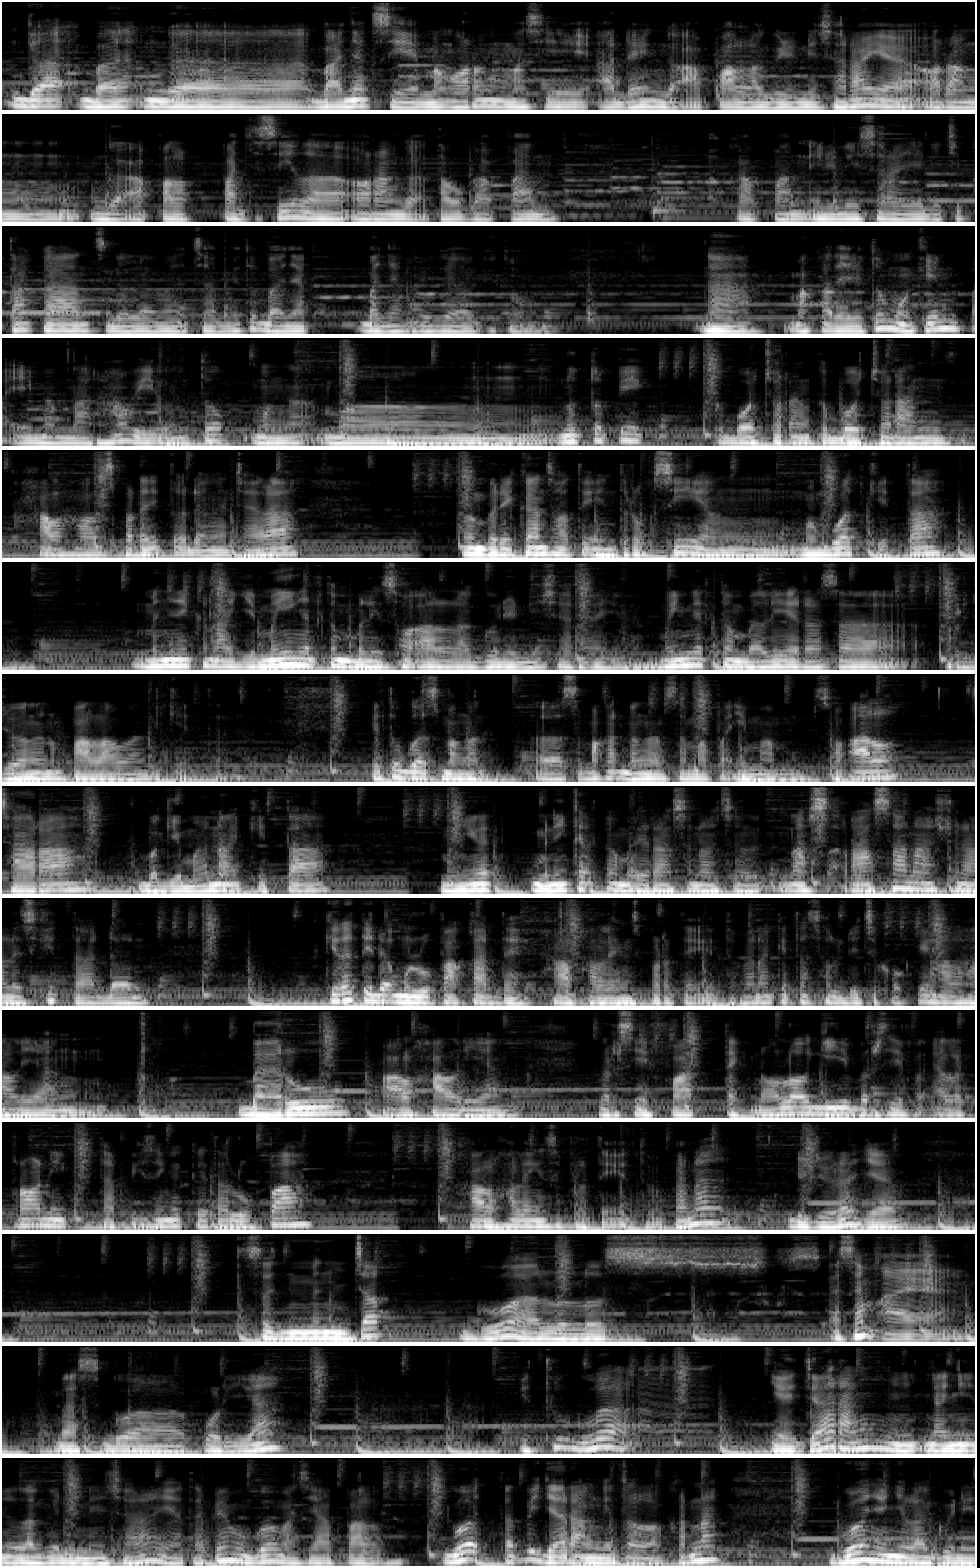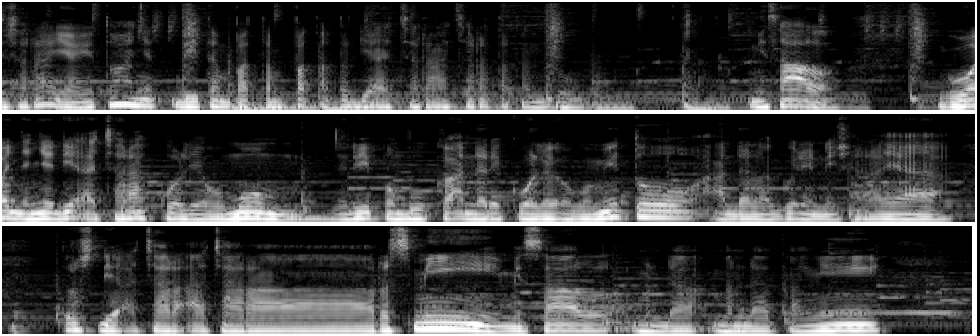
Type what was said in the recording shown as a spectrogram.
nggak ba nggak banyak sih. Emang orang masih ada yang nggak apal lagu Indonesia Raya. Orang nggak apal Pancasila. Orang nggak tahu kapan kapan Indonesia Raya diciptakan segala macam. Itu banyak banyak juga gitu. Nah, maka dari itu mungkin Pak Imam Narhawi untuk menutupi kebocoran-kebocoran hal-hal seperti itu dengan cara memberikan suatu instruksi yang membuat kita menyanyikan lagi, mengingat kembali soal lagu Indonesia Raya, mengingat kembali rasa perjuangan pahlawan kita. Itu gue semangat uh, semangat banget sama Pak Imam. Soal cara bagaimana kita mengingat meningkat kembali rasa nasional, nas- rasa nasionalis kita dan kita tidak melupakan deh hal-hal yang seperti itu. Karena kita selalu dicekoki hal-hal yang baru hal-hal yang bersifat teknologi bersifat elektronik tapi sehingga kita lupa hal-hal yang seperti itu. Karena jujur aja semenjak gua lulus SMA ya pas gua kuliah itu gua ya jarang nyanyi lagu Indonesia Raya tapi emang gue masih hafal. Gue tapi jarang gitu loh karena gue nyanyi lagu Indonesia Raya itu hanya di tempat-tempat atau di acara-acara tertentu. Misal gue nyanyi di acara kuliah umum jadi pembukaan dari kuliah umum itu ada lagu Indonesia Raya. Terus di acara-acara resmi misal menda- mendatangi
